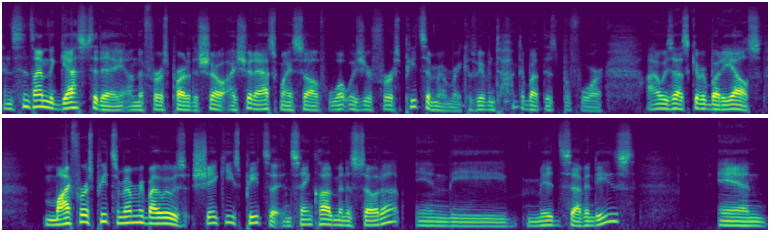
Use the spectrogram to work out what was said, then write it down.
And since I'm the guest today on the first part of the show, I should ask myself, what was your first pizza memory? Because we haven't talked about this before. I always ask everybody else. My first pizza memory, by the way, was Shakey's Pizza in St. Cloud, Minnesota in the mid 70s. And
